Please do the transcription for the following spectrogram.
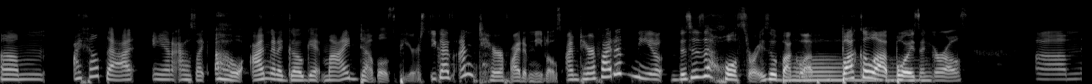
um I felt that and I was like, "Oh, I'm going to go get my doubles pierced." You guys, I'm terrified of needles. I'm terrified of needle. This is a whole story, so buckle up. Buckle up, boys and Oh. girls. Um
